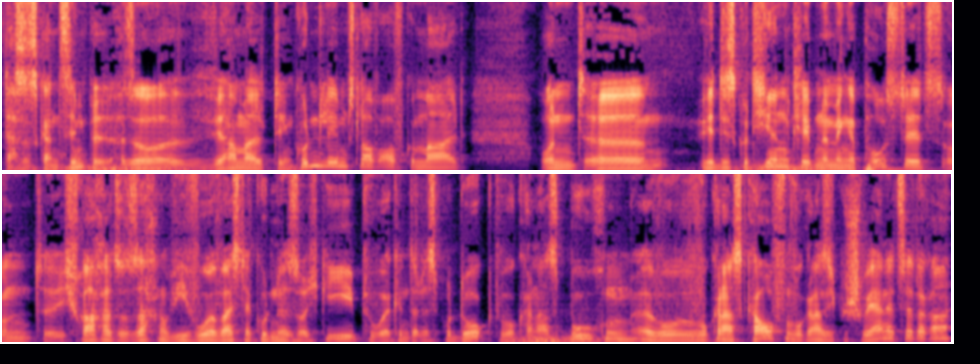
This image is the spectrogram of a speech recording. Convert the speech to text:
das ist ganz simpel. Also wir haben halt den Kundenlebenslauf aufgemalt und äh, wir diskutieren, kleben eine Menge Post-its und äh, ich frage halt so Sachen wie, woher weiß der Kunde, dass es euch gibt, woher kennt er das Produkt, wo kann er es buchen, äh, wo, wo kann er es kaufen, wo kann er sich beschweren etc.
